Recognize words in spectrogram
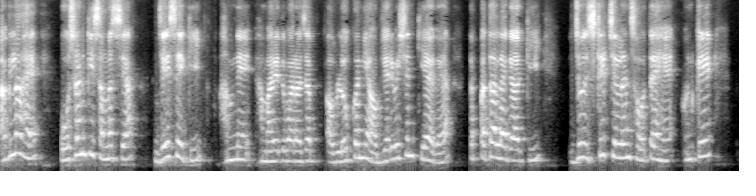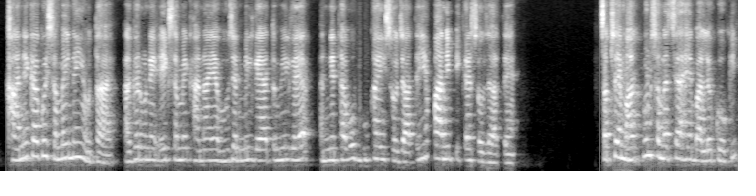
अगला है पोषण की समस्या। जैसे कि हमने, हमारे द्वारा जब अवलोकन या ऑब्जर्वेशन किया गया, तब पता लगा कि जो स्ट्रीट चिल्ड्रंस होते हैं, उनके खाने का कोई समय नहीं होता है। अगर उन्हें एक समय खाना या भोजन मिल गया तो मिल गया, अन्यथा वो भूखा ही सो जाते हैं या पानी पीकर सो जाते हैं। सबसे महत्वपूर्ण समस्या है बालकों की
